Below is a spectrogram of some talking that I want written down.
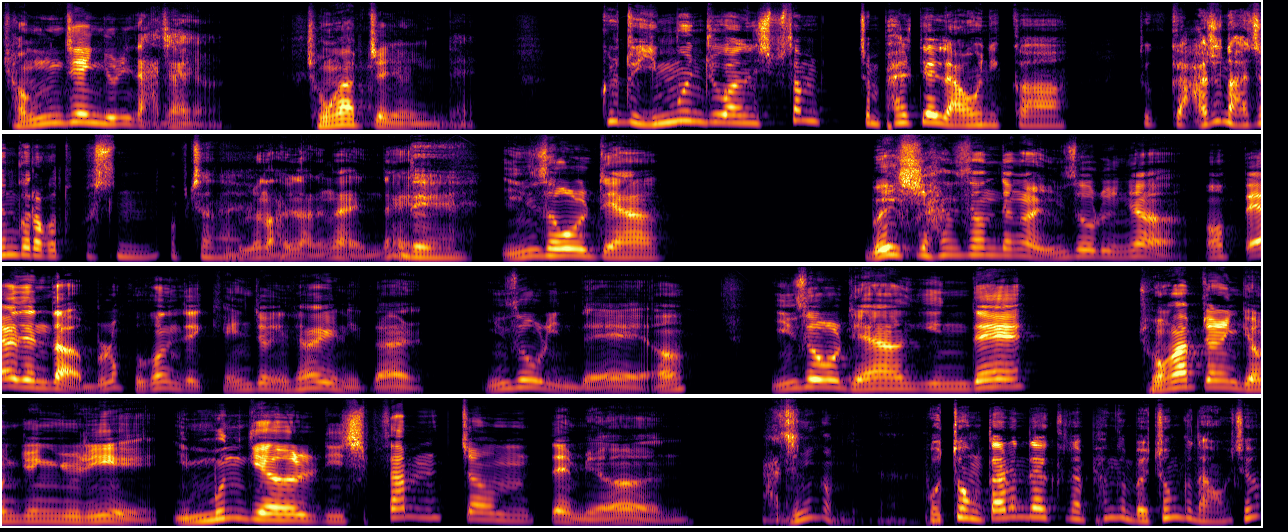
경쟁률이 낮아요. 종합전형인데. 그래도 인문 주간은 13.8대 1 나오니까 아주 낮은 거라고도 볼 수는 없잖아요. 물론 아주 나는 거 아닌데. 네. 인서울 대학 왜시 한성대가 인서울이냐? 어 빼야 된다. 물론 그건 이제 개인적인 생각이니까 인서울인데 어 인서울 대학인데 종합적인 경쟁률이 인문 계열이 13점대면 낮은 겁니다. 보통 다른 대학교는 평균 몇 정도 나오죠?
